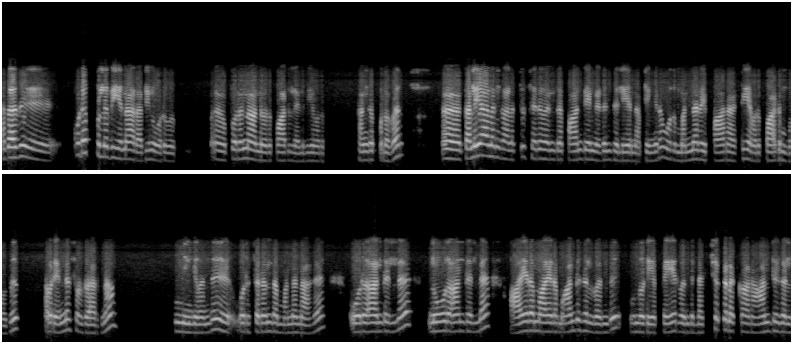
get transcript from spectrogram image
அதாவது குடப்புலவியனார் அப்படின்னு ஒரு புறநான புறநானூறு ஒரு பாடல் எழுதிய ஒரு சங்க புலவர் தலையாலங்காலத்து செருவென்ற பாண்டியன் நெடுஞ்செழியன் அப்படிங்கிற ஒரு மன்னரை பாராட்டி அவர் பாடும்போது அவர் என்ன சொல்றாருன்னா நீங்க வந்து ஒரு சிறந்த மன்னனாக ஒரு ஆண்டு இல்ல நூறு ஆண்டு இல்ல ஆயிரம் ஆயிரம் ஆண்டுகள் வந்து உன்னுடைய பெயர் வந்து லட்சக்கணக்கான ஆண்டுகள்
